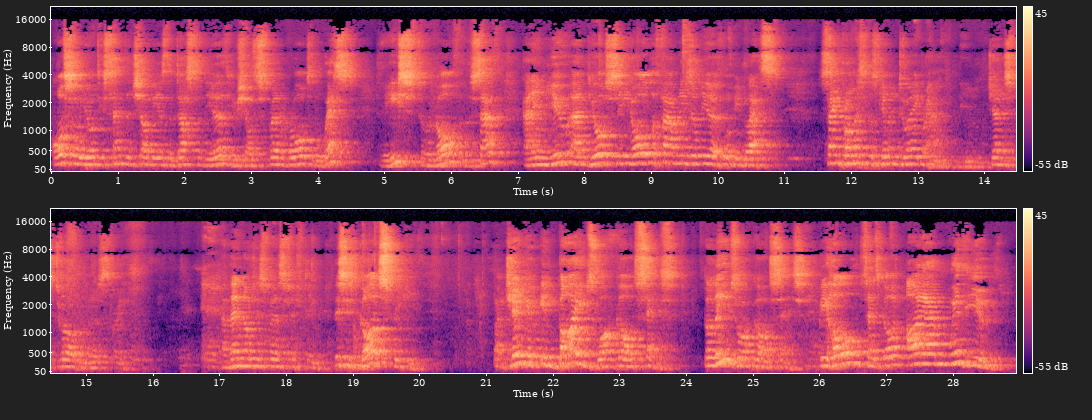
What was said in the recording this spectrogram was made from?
Also your descendants shall be as the dust of the earth. You shall spread abroad to the west, to the east, to the north, and the south, and in you and your seed all the families of the earth will be blessed. Same promise was given to Abraham. Genesis 12 and verse 3. And then notice verse 15. This is God speaking. But Jacob imbibes what God says, believes what God says. Behold, says God, I am with you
